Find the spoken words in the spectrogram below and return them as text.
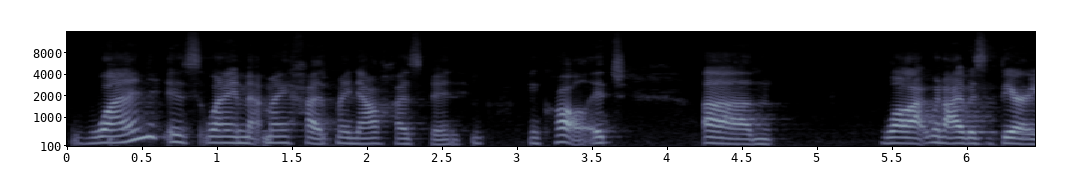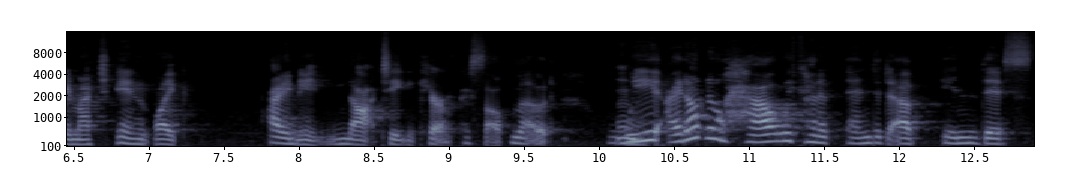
One is when I met my hus- my now husband in, in college. Um, while I, when I was very much in like, I mean, not taking care of myself mode. Mm. We I don't know how we kind of ended up in this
